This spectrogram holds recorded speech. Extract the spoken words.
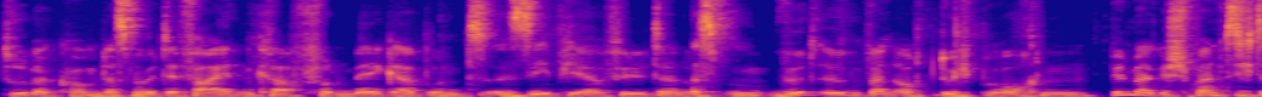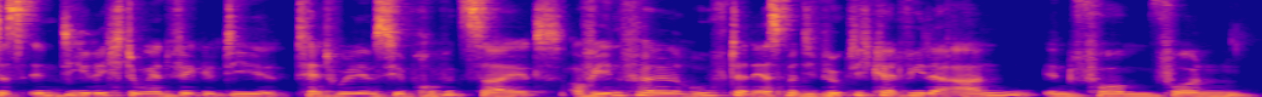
drüber kommen, dass man mit der vereinten Kraft von Make-up und Sepia-Filtern, das wird irgendwann auch durchbrochen. Bin mal gespannt, wie sich das in die Richtung entwickelt, die Ted Williams hier prophezeit. Auf jeden Fall ruft dann erstmal die Wirklichkeit wieder an in Form von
